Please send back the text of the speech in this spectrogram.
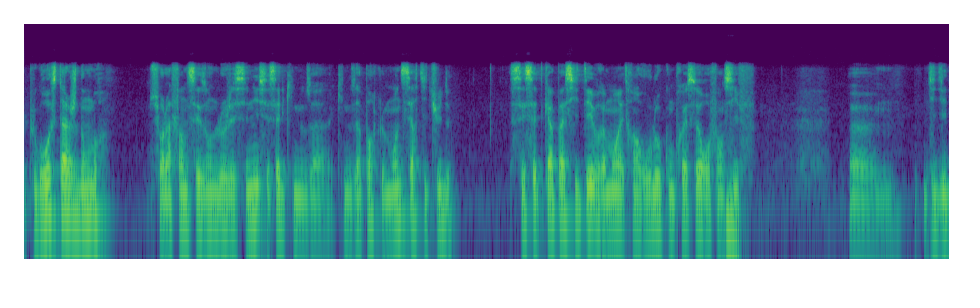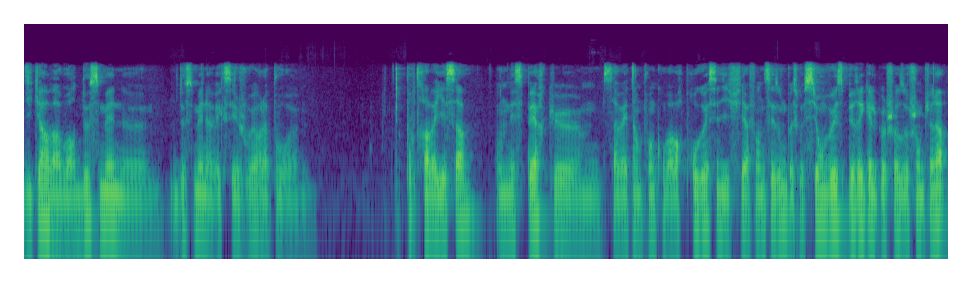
plus gros stage d'ombre sur la fin de saison de l'OGC. C'est celle qui nous apporte le moins de certitude. C'est cette capacité vraiment à être un rouleau compresseur offensif. Euh, Didier Dicard va avoir deux semaines, deux semaines avec ses joueurs là pour, pour travailler ça. On espère que euh, ça va être un point qu'on va avoir progressé d'ici la fin de saison, parce que si on veut espérer quelque chose au championnat,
